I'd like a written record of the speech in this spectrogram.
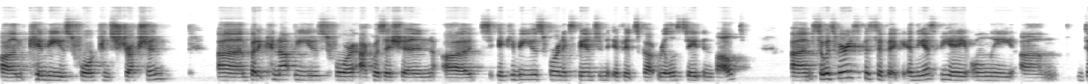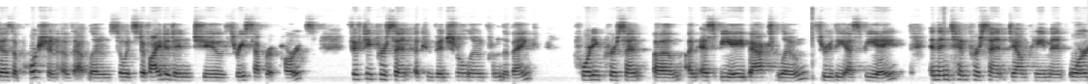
um, can be used for construction, Um, but it cannot be used for acquisition. Uh, it can be used for an expansion if it's got real estate involved. Um, so it's very specific, and the SBA only um, does a portion of that loan. So it's divided into three separate parts 50% a conventional loan from the bank, 40% um, an SBA backed loan through the SBA, and then 10% down payment, or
